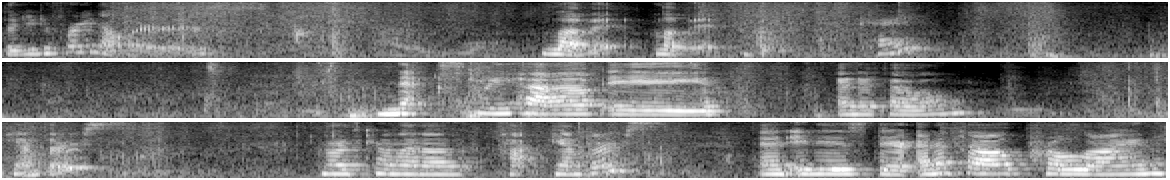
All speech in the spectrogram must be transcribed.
30 to $40. Love it, love it. Okay. Next we have a NFL Panthers, North Carolina Panthers, and it is their NFL Pro Line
